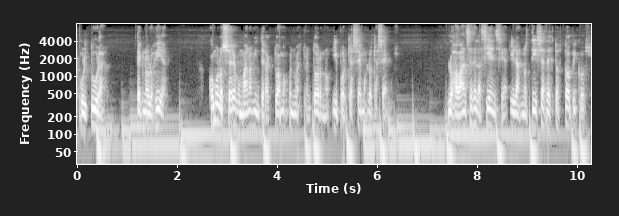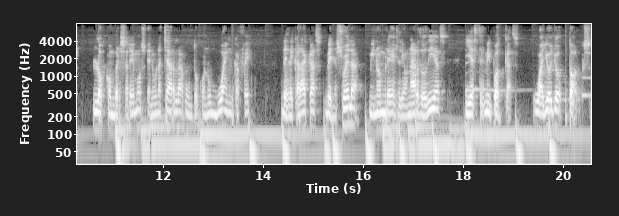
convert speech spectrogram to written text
cultura, tecnología, cómo los seres humanos interactuamos con nuestro entorno y por qué hacemos lo que hacemos. Los avances de la ciencia y las noticias de estos tópicos los conversaremos en una charla junto con un buen café. Desde Caracas, Venezuela, mi nombre es Leonardo Díaz y este es mi podcast, Guayoyo Talks.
